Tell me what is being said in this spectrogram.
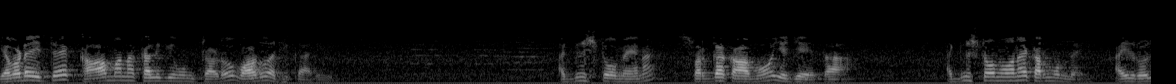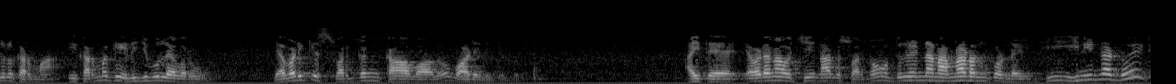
ఎవడైతే కామన కలిగి ఉంటాడో వాడు అధికారి. అగ్నిష్టోమేన స్వర్గకామో యజేత. అగ్నిష్టోమం అనే కర్మ ఉంది. ఐదు రోజుల కర్మ. ఈ కర్మకి ఎలిజిబుల్ ఎవరు? ఎవడికి స్వర్గం కావాలో వాడు ఎలిజిబుల్. అయితే ఎవడైనా వచ్చి నాకు స్వర్గం వద్దులేండి అని అన్నాడు అనుకోండి he he need not do it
